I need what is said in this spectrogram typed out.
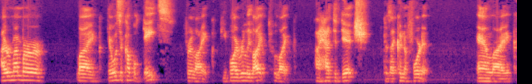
I remember like there was a couple dates for like people I really liked who like I had to ditch because I couldn't afford it. And like,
